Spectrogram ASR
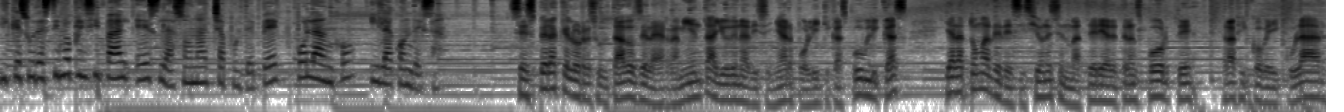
y que su destino principal es la zona Chapultepec, Polanco y La Condesa. Se espera que los resultados de la herramienta ayuden a diseñar políticas públicas y a la toma de decisiones en materia de transporte, tráfico vehicular,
